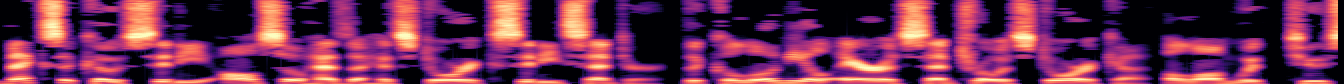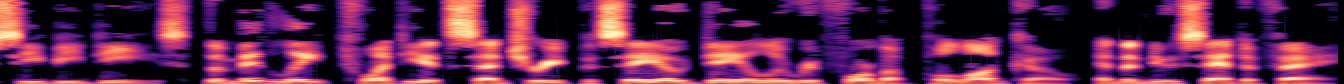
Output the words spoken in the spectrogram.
Mexico City also has a historic city center, the colonial-era Centro Histórico, along with two CBDs, the mid-late 20th century Paseo de la Reforma Polanco, and the new Santa Fe.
